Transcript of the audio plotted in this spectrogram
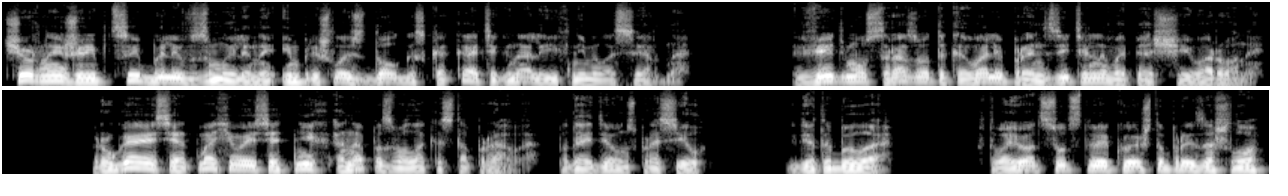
Черные жеребцы были взмылены, им пришлось долго скакать и гнали их немилосердно. Ведьму сразу атаковали пронзительно вопящие вороны. Ругаясь и отмахиваясь от них, она позвала Костоправа. Подойдя, он спросил, «Где ты была?» Твое отсутствие кое-что произошло.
